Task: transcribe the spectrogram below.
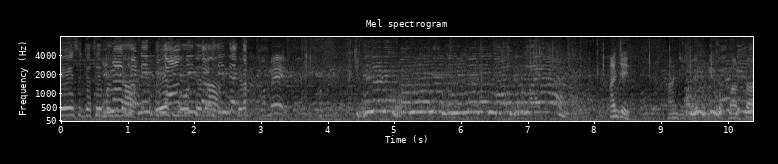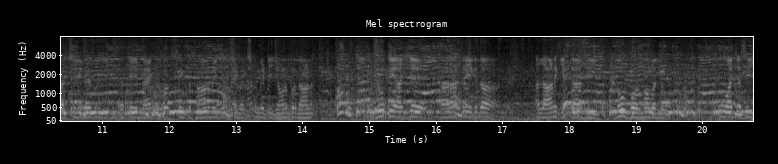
ਇਸ ਜਥੇਬੰਦੀ ਦਾ ਇਸ ਮੋਰਚੇ ਦਾ ਤੇ ਜਿਹੜਾ ਹਾਂਜੀ। ਹਾਂਜੀ ਖਾਲਸਾ ਸ੍ਰੀ ਵਾਹਿਗੁਰੂ ਜੀ ਕੀ ਫਤਿਹ। ਮੈਂ ਗੁਰਬਖਸ਼ ਸਿੰਘ ਕਿਸਾਨ ਮਜ਼ਦੂਰ ਸੰਘਰਸ਼ ਕਮੇਟੀ ਜੌਨ ਪ੍ਰਧਾਨ, ਜੋ ਕਿ ਅੱਜ 18 ਤਰੀਕ ਦਾ ਐਲਾਨ ਕੀਤਾ ਸੀ ਦੋ ਫੋਰਮਾਂ ਵੱਲੋਂ। ਉਹ ਅੱਜ ਅਸੀਂ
